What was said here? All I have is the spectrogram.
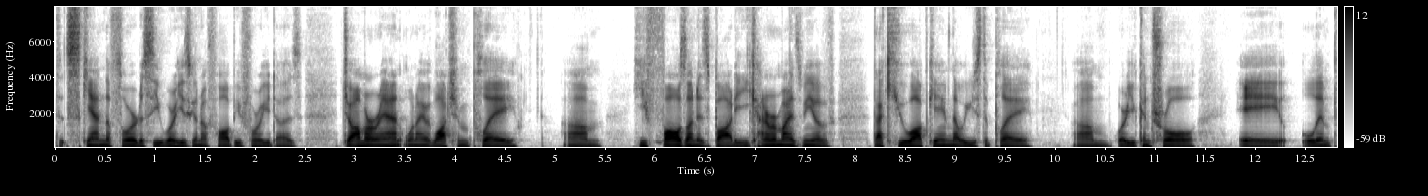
to scan the floor to see where he's gonna fall before he does. Ja Morant, when I watch him play, um, he falls on his body. He kind of reminds me of that QWOP game that we used to play, um, where you control a limp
